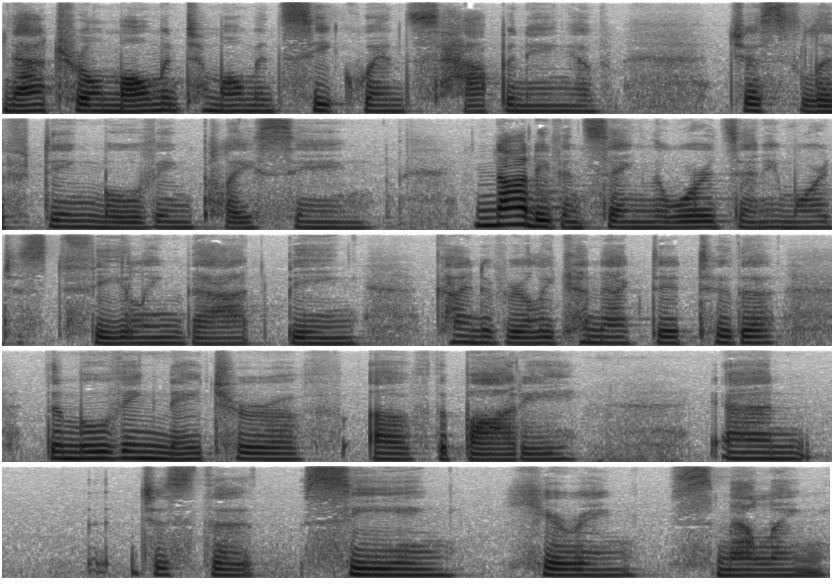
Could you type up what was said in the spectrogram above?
natural moment to moment sequence happening of just lifting, moving, placing, not even saying the words anymore, just feeling that, being kind of really connected to the, the moving nature of, of the body, and just the seeing, hearing, smelling,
